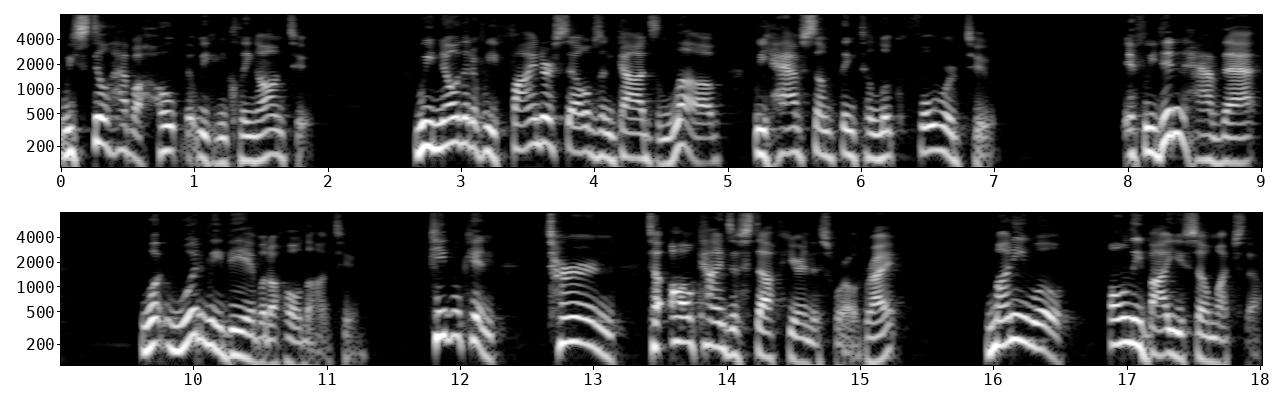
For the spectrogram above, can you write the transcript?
we still have a hope that we can cling on to. We know that if we find ourselves in God's love, we have something to look forward to. If we didn't have that, what would we be able to hold on to? People can turn to all kinds of stuff here in this world, right? Money will only buy you so much, though.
